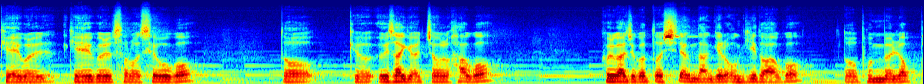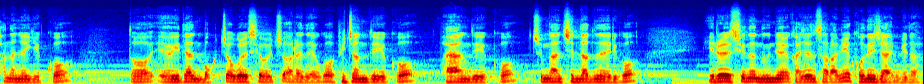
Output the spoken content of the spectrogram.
계획을 계획을 서로 세우고 또 그 의사 결정을 하고 그걸 가지고 또 실행 단계를 옮기기도 하고 또 분별력 판단력 있고 또 여기에 대한 목적을 세울 줄 알아야 되고 비전도 있고 방향도 있고 중간 진단도 내리고 이럴 수 있는 능력을 가진 사람이 권위자입니다.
